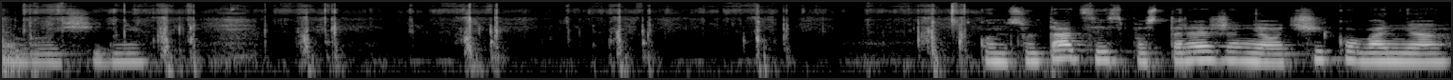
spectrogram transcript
найближчі дні. Консультації, спостереження, очікування,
